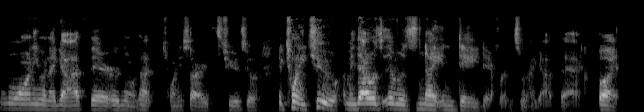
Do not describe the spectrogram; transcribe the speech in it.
20 when I got there, or no, not 20. Sorry, it's two years ago. Like 22. I mean, that was it was night and day difference when I got back. But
